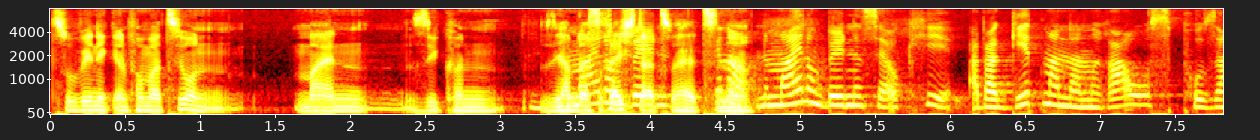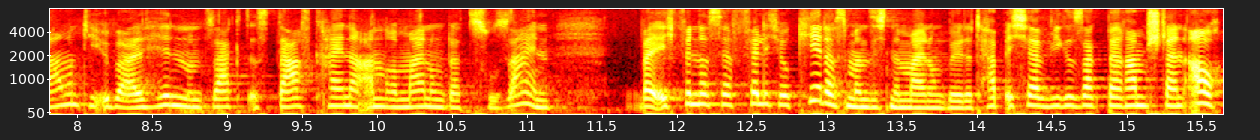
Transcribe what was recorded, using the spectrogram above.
zu wenig Informationen meinen, sie können, sie haben Eine das Meinung Recht da bilden- zu hetzen. Genau, ja. eine Meinung bilden ist ja okay. Aber geht man dann raus, posaunt die überall hin und sagt, es darf keine andere Meinung dazu sein? Weil ich finde das ja völlig okay, dass man sich eine Meinung bildet. Habe ich ja, wie gesagt, bei Rammstein auch.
